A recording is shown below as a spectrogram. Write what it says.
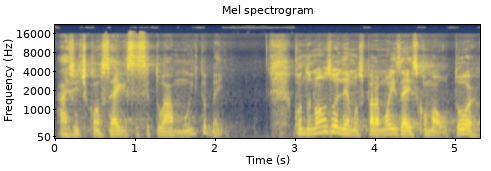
a gente consegue se situar muito bem. Quando nós olhamos para Moisés como autor,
